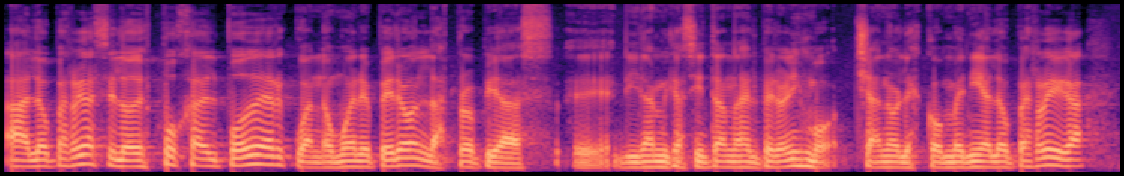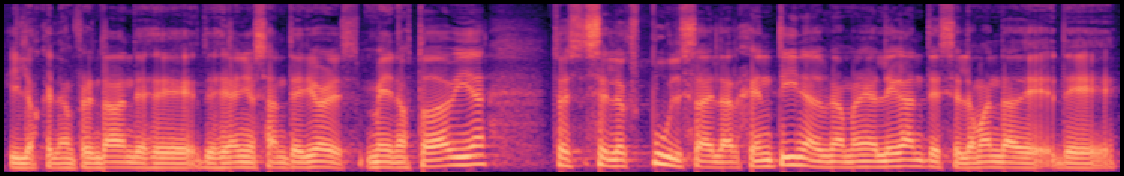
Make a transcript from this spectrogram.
A López Rega se lo despoja del poder cuando muere Perón, las propias eh, dinámicas internas del peronismo ya no les convenía a López Rega y los que la enfrentaban desde, desde años anteriores menos todavía. Entonces se lo expulsa de la Argentina de una manera elegante, se lo manda de, de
